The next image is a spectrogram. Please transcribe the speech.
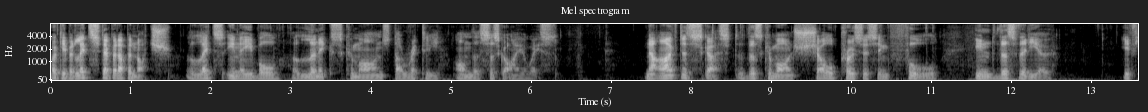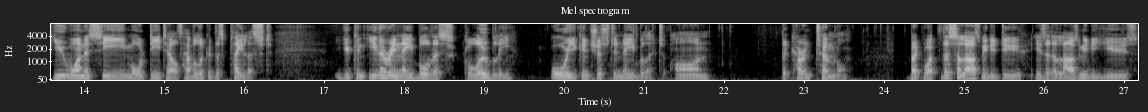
Okay, but let's step it up a notch. Let's enable Linux commands directly on the Cisco IOS. Now I've discussed this command, shell processing full, in this video. If you want to see more details, have a look at this playlist. You can either enable this globally or you can just enable it on the current terminal. But what this allows me to do is it allows me to use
